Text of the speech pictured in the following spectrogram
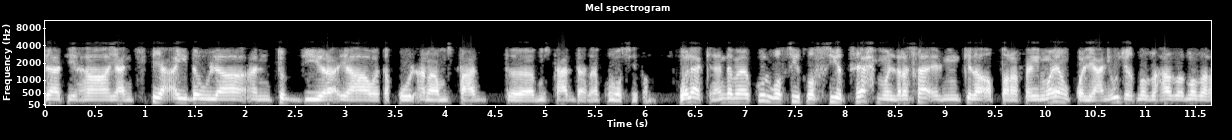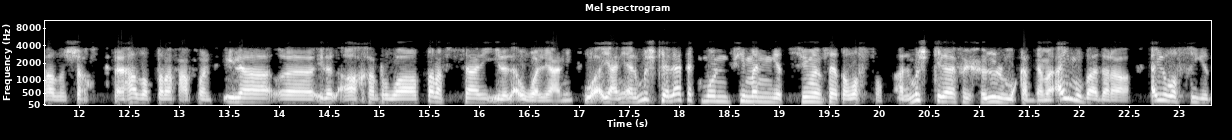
ذاتها يعني تستطيع أي دولة أن تبدي رأيها وتقول أنا مستعد مستعد أن أكون وسيطا. ولكن عندما يكون وسيط وسيط يحمل رسائل من كلا الطرفين وينقل يعني وجهه نظر هذا نظر هذا الشخص هذا الطرف عفوا إلى إلى الآخر والطرف الثاني إلى الأول يعني. ويعني المشكلة لا تكمن في من في من سيتوسط. المشكلة في الحلول المقدمة. أي مبادرة أي وسيط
